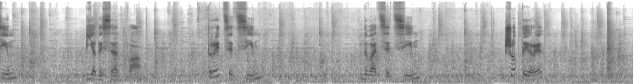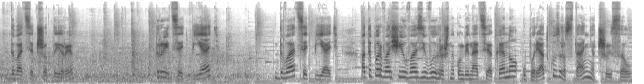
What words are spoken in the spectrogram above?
сім. Сімдесят один. Вісімдесят. Два. П'ятдесят сім. П'ятдесят два. Тридцять сім. Двадцять сім. Чотири. Двадцять чотири. Тридцять п'ять. Двадцять п'ять. А тепер вашій увазі виграшна комбінація кено у порядку зростання чисел.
